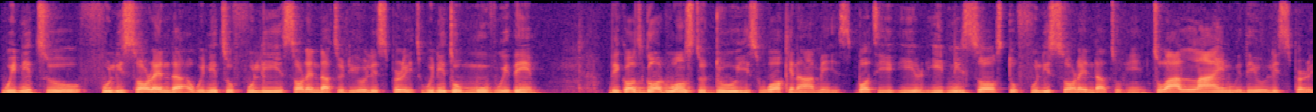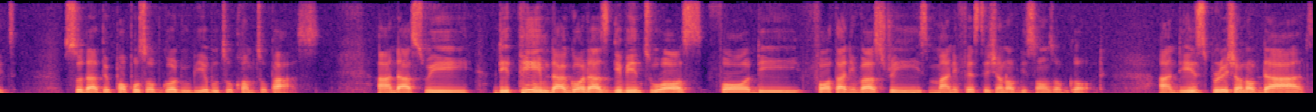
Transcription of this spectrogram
we need to fully surrender. We need to fully surrender to the Holy Spirit. We need to move with him because God wants to do His work in our midst, but he, he, he, needs us to fully surrender to Him, to align with the Holy Spirit, so that the purpose of God will be able to come to pass. And as we, the theme that God has given to us for the fourth anniversary is manifestation of the sons of God. And the inspiration of that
